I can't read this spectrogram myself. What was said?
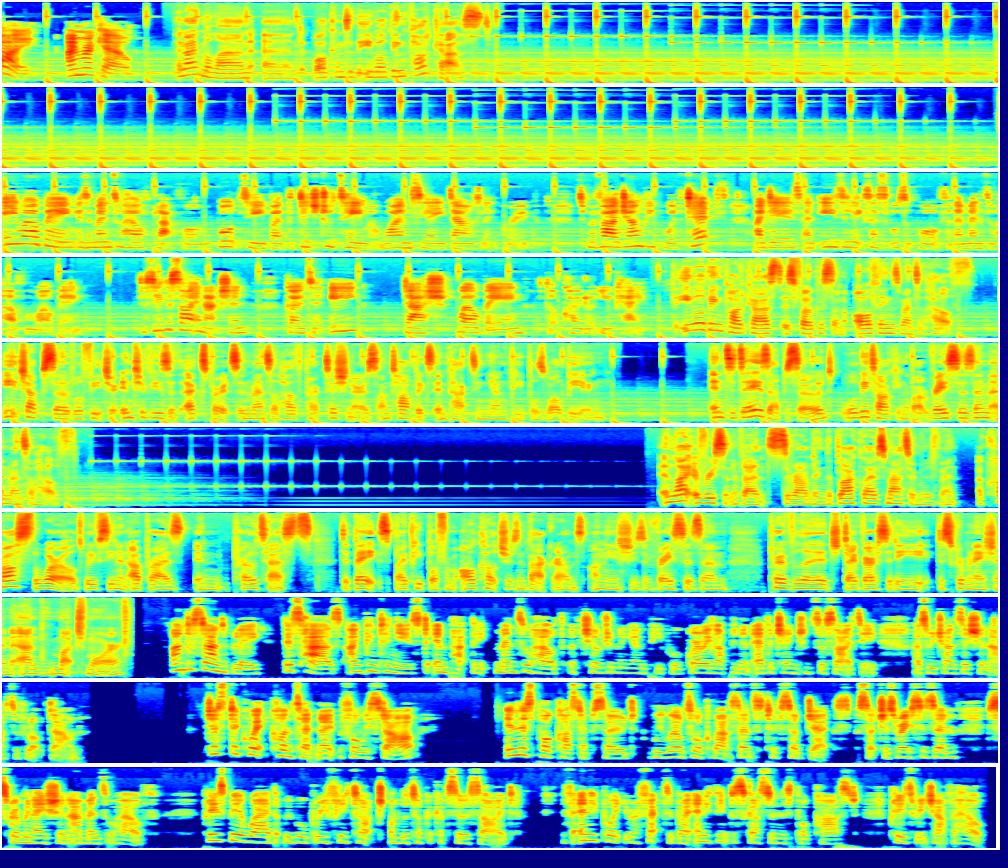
Hi, I'm Raquel. And I'm Milan, and welcome to the eWellbeing Podcast. eWellbeing is a mental health platform brought to you by the digital team at YMCA Downslink Group to provide young people with tips, ideas, and easily accessible support for their mental health and well-being. To see the site in action, go to e-wellbeing.co.uk. The eWellbeing podcast is focused on all things mental health. Each episode will feature interviews with experts and mental health practitioners on topics impacting young people's well-being. In today's episode, we'll be talking about racism and mental health. In light of recent events surrounding the Black Lives Matter movement, across the world we've seen an uprise in protests, debates by people from all cultures and backgrounds on the issues of racism, privilege, diversity, discrimination, and much more. Understandably, this has and continues to impact the mental health of children and young people growing up in an ever changing society as we transition out of lockdown. Just a quick content note before we start. In this podcast episode, we will talk about sensitive subjects such as racism, discrimination, and mental health. Please be aware that we will briefly touch on the topic of suicide. If at any point you're affected by anything discussed in this podcast, please reach out for help.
